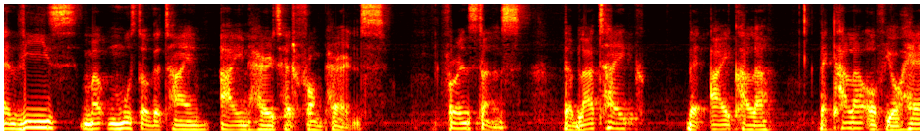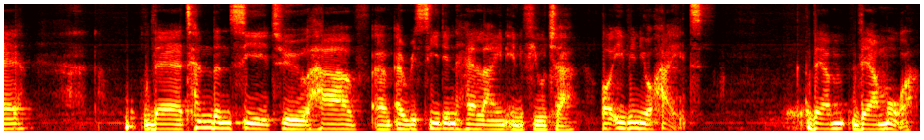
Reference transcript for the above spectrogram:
And these, most of the time, are inherited from parents. For instance, the blood type, the eye color, the color of your hair, the tendency to have um, a receding hairline in future, or even your height. There, there are more.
